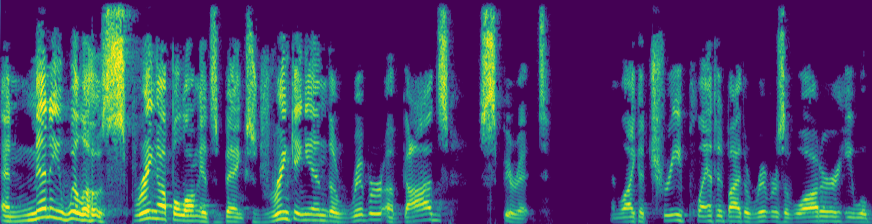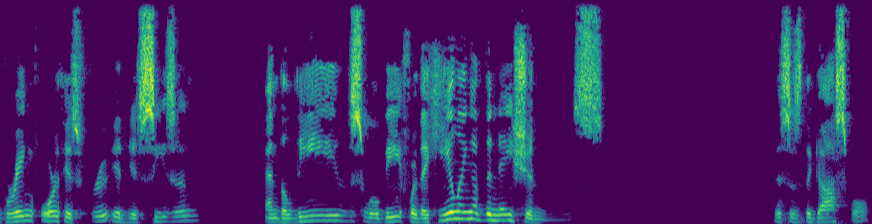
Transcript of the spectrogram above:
and many willows spring up along its banks, drinking in the river of God's Spirit. And like a tree planted by the rivers of water, he will bring forth his fruit in his season, and the leaves will be for the healing of the nations. This is the gospel.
